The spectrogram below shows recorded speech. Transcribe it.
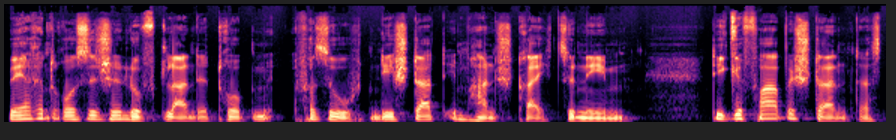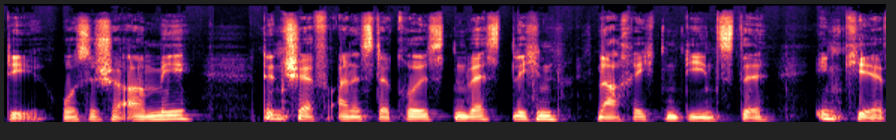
während russische Luftlandetruppen versuchten, die Stadt im Handstreich zu nehmen. Die Gefahr bestand, dass die russische Armee den Chef eines der größten westlichen Nachrichtendienste in Kiew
